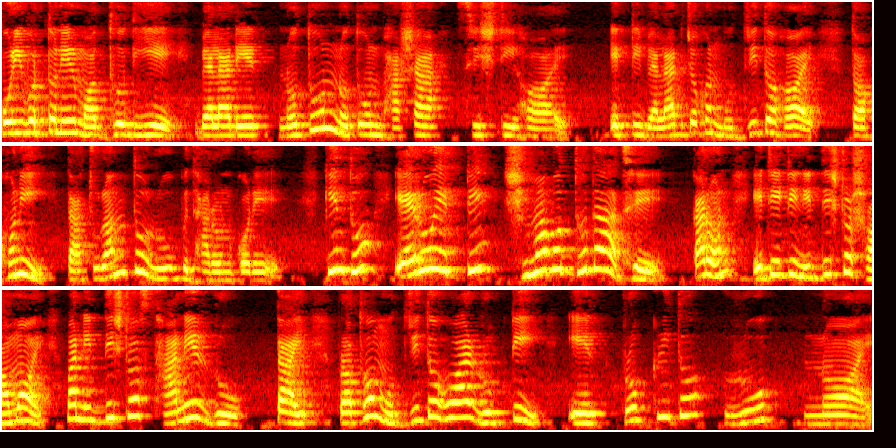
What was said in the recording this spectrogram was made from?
পরিবর্তনের মধ্য দিয়ে ব্যালাডের নতুন নতুন ভাষা সৃষ্টি হয়। একটি ব্যালাড যখন মুদ্রিত হয়, তখনই তা চূড়ান্ত রূপ ধারণ করে। কিন্তু এরও একটি সীমাবদ্ধতা আছে, কারণ এটি একটি নির্দিষ্ট সময় বা নির্দিষ্ট স্থানের রূপ। তাই প্রথম মুদ্রিত হওয়ার রূপটি এর প্রকৃত রূপ নয়।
